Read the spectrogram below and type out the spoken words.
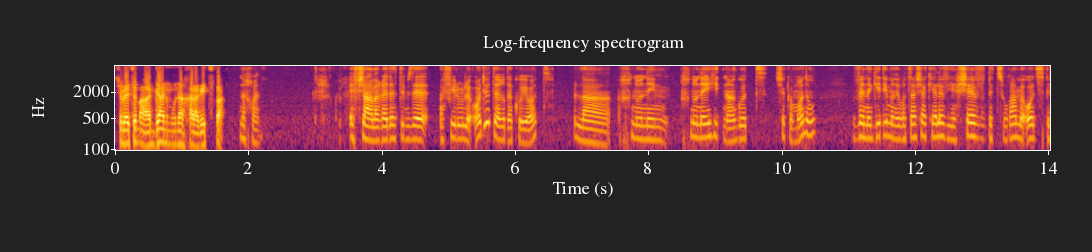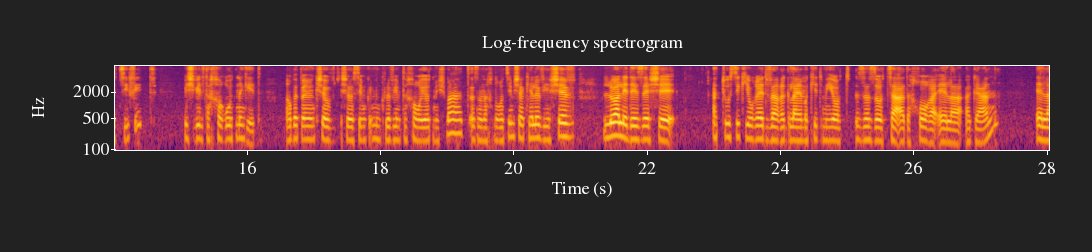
שבעצם האגן מונח על הרצפה. נכון. אפשר לרדת עם זה אפילו לעוד יותר דקויות, לחנונים, חנוני התנהגות שכמונו, ונגיד אם אני רוצה שהכלב ישב בצורה מאוד ספציפית, בשביל תחרות נגיד. הרבה פעמים כשעושים עם כלבים תחרויות משמעת, אז אנחנו רוצים שהכלב ישב לא על ידי זה הטוסיק יורד והרגליים הקדמיות זזות צעד אחורה אל האגן, אלא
